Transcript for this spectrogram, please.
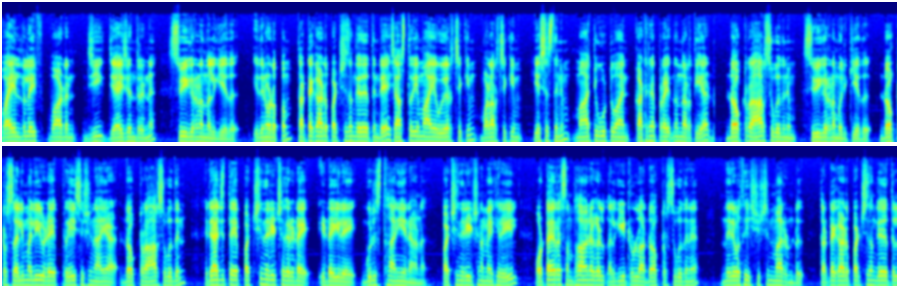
വൈൽഡ് ലൈഫ് വാർഡൻ ജി ജയചന്ദ്രന് സ്വീകരണം നൽകിയത്. ഇതിനോടൊപ്പം തട്ടേക്കാട് പക്ഷിസങ്കേതത്തിന്റെ ശാസ്ത്രീയമായ ഉയർച്ചയ്ക്കും വളർച്ചയ്ക്കും യശസ്സിനും മാറ്റുകൂട്ടുവാൻ കഠിനപ്രയത്നം നടത്തിയ ഡോക്ടർ ആർ സുഗതനും സ്വീകരണമൊരുക്കിയത്. ഡോക്ടർ സലിം അലിയുടെ പ്രിയ ഡോക്ടർ ആർ സുഗതൻ രാജ്യത്തെ പക്ഷി നിരീക്ഷകരുടെ ഇടയിലെ ഗുരുസ്ഥാനീയനാണ്. പക്ഷി നിരീക്ഷണ മേഖലയിൽ ഒട്ടേറെ സംഭാവനകൾ നൽകിയിട്ടുള്ള ഡോക്ടർ സുഗതന് നിരവധി ശിഷ്യന്മാരുണ്ട്. തട്ടേക്കാട് പക്ഷിസങ്കേതത്തിൽ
